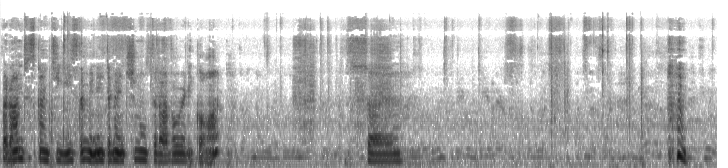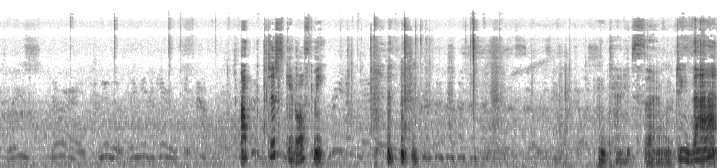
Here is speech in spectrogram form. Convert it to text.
But I'm just going to use the mini dimensionals that I've already got. So... Up, just get off me. okay, so we'll do that.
